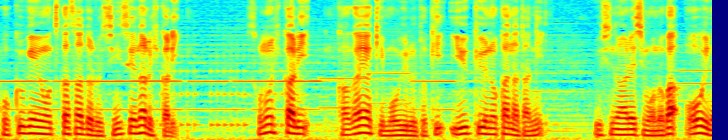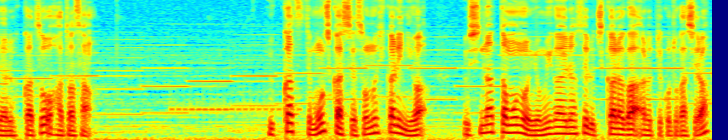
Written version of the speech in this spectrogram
黒源を司る神聖なる光。その光、輝き燃ゆるとき、悠久の彼方に、失われし者が大いなる復活を果たさん。復活ってもしかしてその光には、失ったものを蘇らせる力があるってことかしら？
